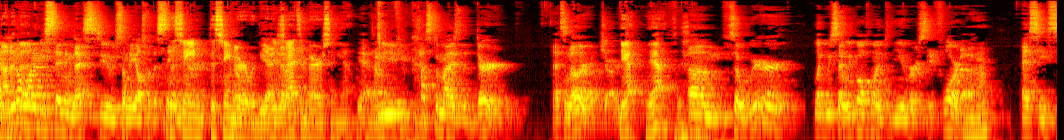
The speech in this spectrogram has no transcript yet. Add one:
gotta- you don't want to be standing next to somebody else with the same the same dirt. the same No, dirt would be. yeah. That's embarrassing. Yeah. Yeah, I mean, if you customize the dirt, that's another upcharge. Yeah. Yeah. For sure. Um, so we're like we said, we both went to the University of Florida. SEC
